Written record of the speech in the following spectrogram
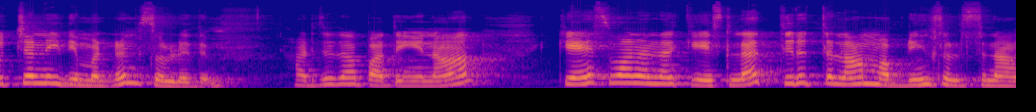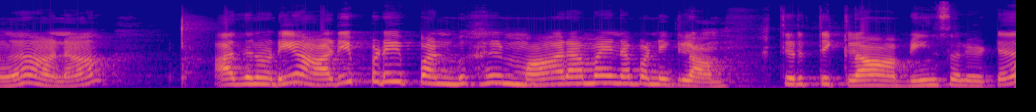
உச்சநீதிமன்றம் சொல்லுது. அடுத்ததாக பார்த்தீங்கன்னா கேசவானந்த கேஸில் திருத்தலாம் அப்படின்னு சொல்லி சொன்னாங்க ஆனால் அதனுடைய அடிப்படை பண்புகள் மாறாமல் என்ன பண்ணிக்கலாம்? திருத்திக்கலாம் அப்படின்னு சொல்லிட்டு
